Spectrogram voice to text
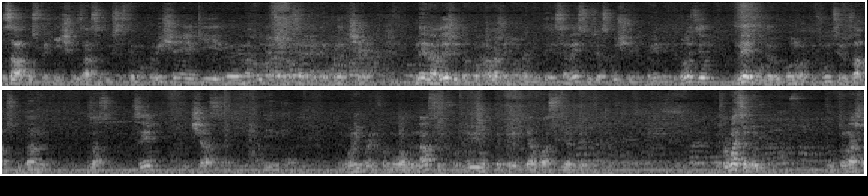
запуск технічних засобів системи оповіщення, які е, знаходяться в 10 ДПРЧ, не належить до повноважень органів ДСНС у зв'язку з чим відповідний підрозділ не буде виконувати функцію запуску даних засобів. Це під час війни. Вони проінформували нас, інформую тепер я вас як депутат. Інформація довідка. Тобто наша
